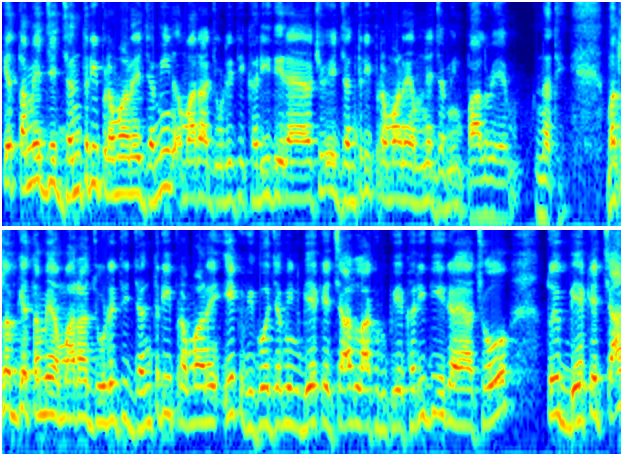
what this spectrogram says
કે તમે જે જંત્રી પ્રમાણે જમીન અમારા જોડેથી ખરીદી રહ્યા છો, એ જંત્રી પ્રમાણે અમને જમીન પાલવે એમ નથી. મતલબ કે તમે અમારા જોડેથી જંત્રી પ્રમાણે એક વીઘો જમીન બે કે ચાર લાખ રૂપિયા ખરીદી રહ્યા છો, તો એ બે કે ચાર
